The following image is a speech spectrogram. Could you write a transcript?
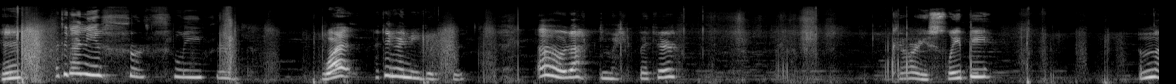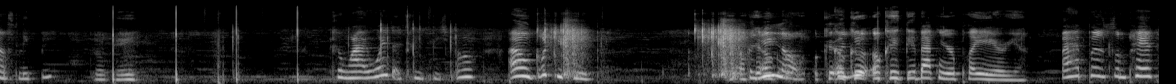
I think I need a short sleeve. What? I think I need this. Oh, that's much better. Okay, are you sleepy? I'm not sleepy. Okay. So why was I sleepy? Oh, I don't go to sleep. Okay, you okay, know. okay, okay, you- okay, get back in your play area. I have put some pants.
